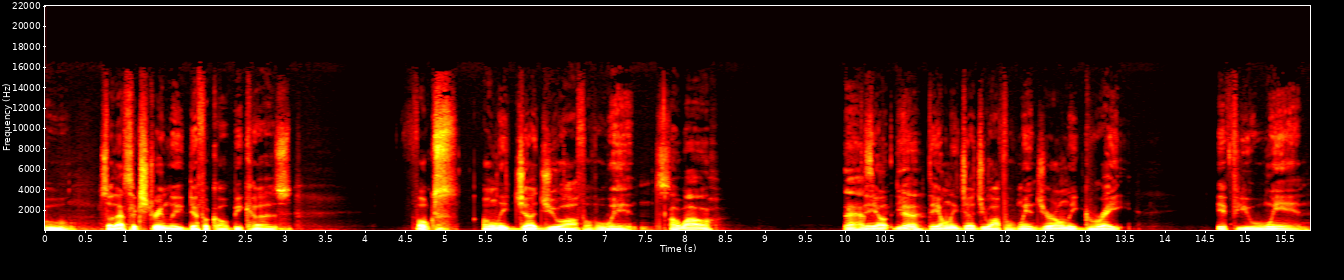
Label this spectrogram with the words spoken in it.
Ooh, so that's extremely difficult because folks only judge you off of wins. Oh wow. That has they, yeah, yeah, they only judge you off of wins. You're only great if you win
